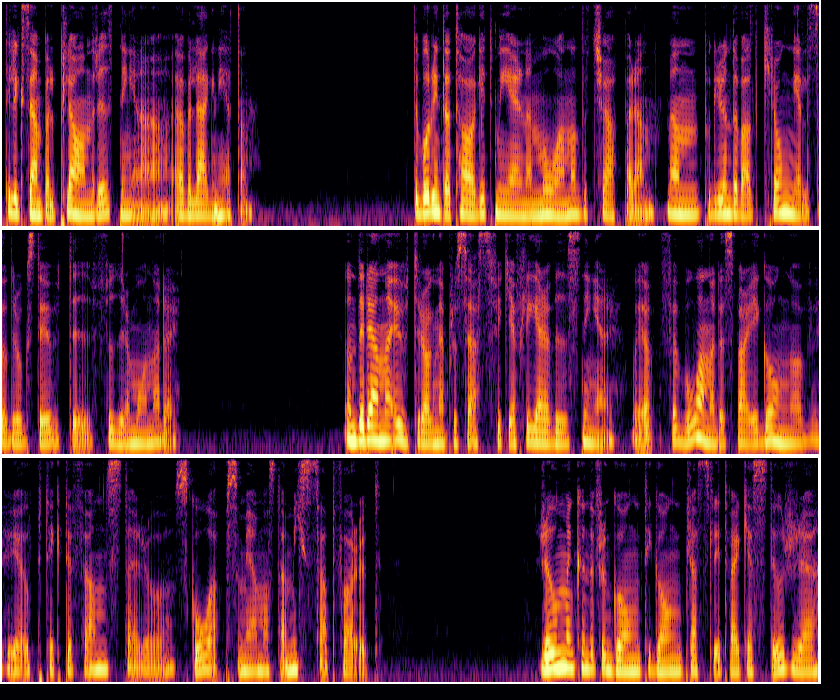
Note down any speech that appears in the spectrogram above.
Till exempel planritningarna över lägenheten. Det borde inte ha tagit mer än en månad att köpa den, men på grund av allt krångel så drogs det ut i fyra månader. Under denna utdragna process fick jag flera visningar och jag förvånades varje gång av hur jag upptäckte fönster och skåp som jag måste ha missat förut. Rummen kunde från gång till gång plötsligt verka större,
